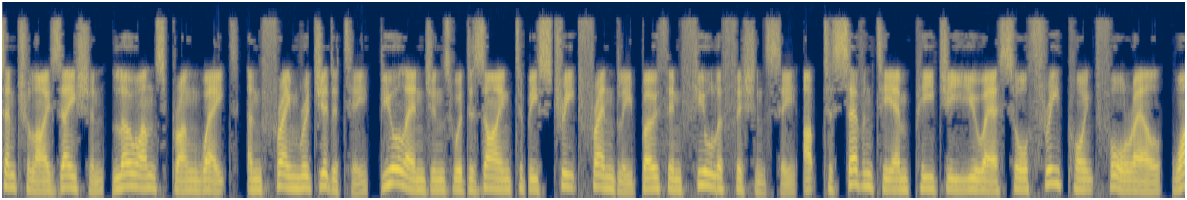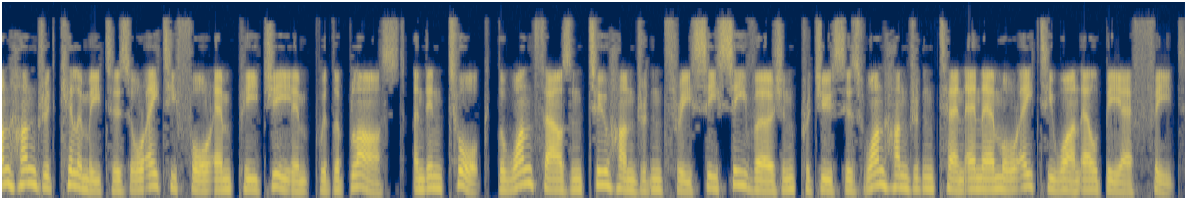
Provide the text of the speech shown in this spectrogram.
centralization, low unsprung weight, and frame rigidity. Buell engines were designed to be street-friendly both in fuel efficiency up to 70 mpg US or 3.4 L, 100 km or 84 mpg imp with the blast, and in torque, the 1203 cc version produces 110 Nm or 81 lbf feet.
